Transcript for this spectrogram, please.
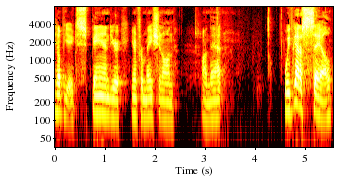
help you expand your information on on that. We've got a cell.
